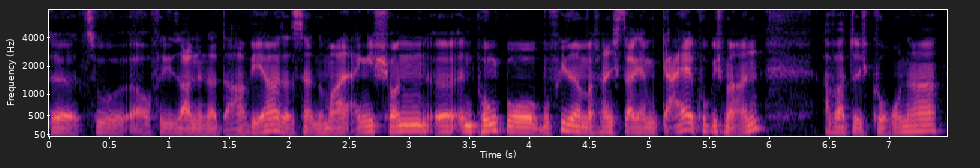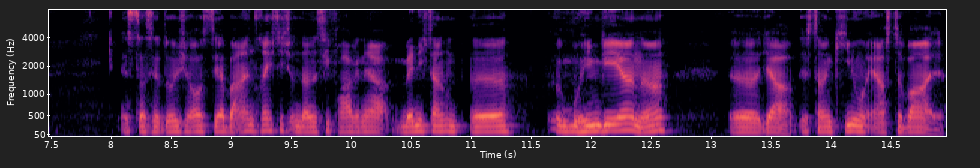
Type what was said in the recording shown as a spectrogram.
äh, zu, auch für die Saarländer da wäre. Das ist ja normal eigentlich schon äh, ein Punkt, wo, wo viele dann wahrscheinlich sagen, geil, gucke ich mal an. Aber durch Corona ist das ja durchaus sehr beeinträchtigt. Und dann ist die Frage, naja, wenn ich dann äh, irgendwo hingehe, ne, äh, ja, ist dann Kino erste Wahl.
